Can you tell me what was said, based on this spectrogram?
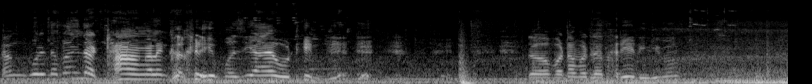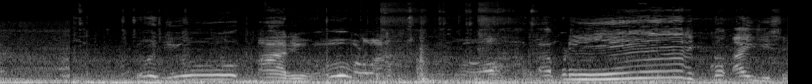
ટંકોરી દબાઈ તો ઠાંગ લઈને કકડી પછી આય ઉઠીને. તો ફટાફટ જતા રહીએ ડીજીમાં તો જીવ આ રહ્યું. ઓ વળવાનું. આપણી રીકો આવી ગઈ છે.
